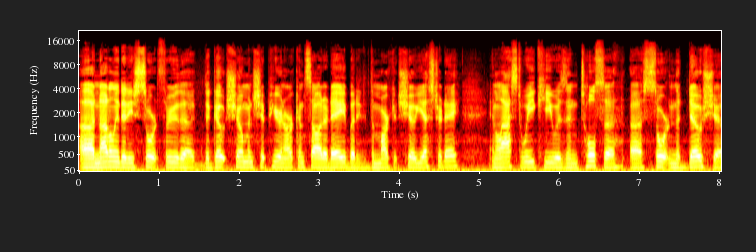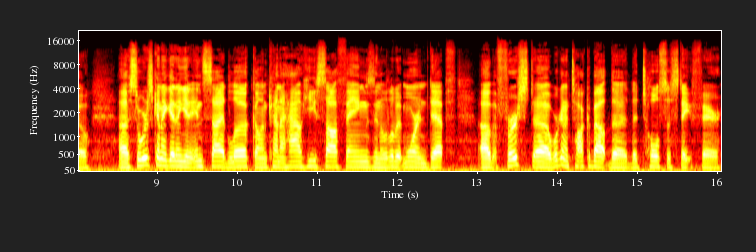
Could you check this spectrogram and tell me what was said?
Uh, not only did he sort through the, the goat showmanship here in Arkansas today, but he did the market show yesterday. And last week he was in Tulsa uh, sorting the doe show. Uh, so we're just kind of getting an inside look on kind of how he saw things and a little bit more in depth. Uh, but first, uh, we're going to talk about the, the Tulsa State Fair.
